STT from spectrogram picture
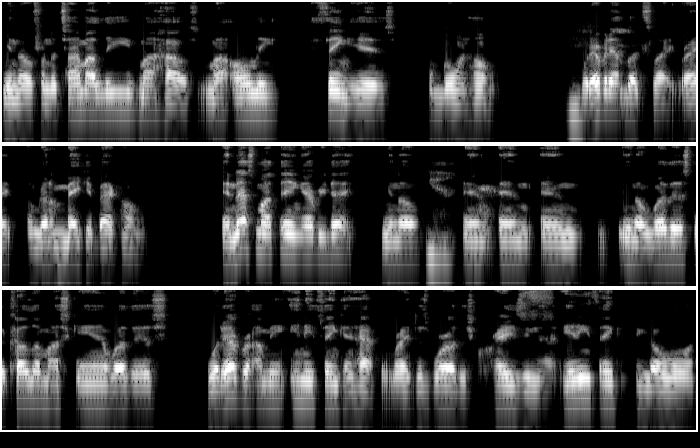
you know, from the time I leave my house, my only thing is I'm going home. Mm-hmm. Whatever that looks like, right? I'm gonna make it back home. And that's my thing every day, you know. Yeah. And and and you know, whether it's the color of my skin, whether it's whatever, I mean anything can happen, right? This world is crazy now. Anything can go on.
